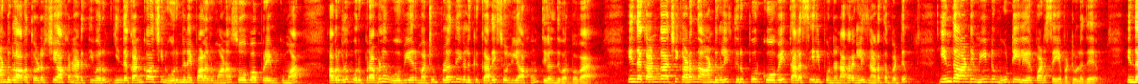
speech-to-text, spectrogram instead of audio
ஆண்டுகளாக தொடர்ச்சியாக நடத்தி வரும் இந்த கண்காட்சியின் ஒருங்கிணைப்பாளருமான சோபா பிரேம்குமார் அவர்களும் ஒரு பிரபல ஓவியர் மற்றும் குழந்தைகளுக்கு கதை சொல்லியாகவும் திகழ்ந்து வருபவர். இந்த கண்காட்சி கடந்த ஆண்டுகளில் திருப்பூர் கோவை தலசேரி போன்ற நகரங்களில் நடத்தப்பட்டு இந்த ஆண்டு மீண்டும் ஊட்டியில் ஏற்பாடு செய்யப்பட்டுள்ளது. இந்த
